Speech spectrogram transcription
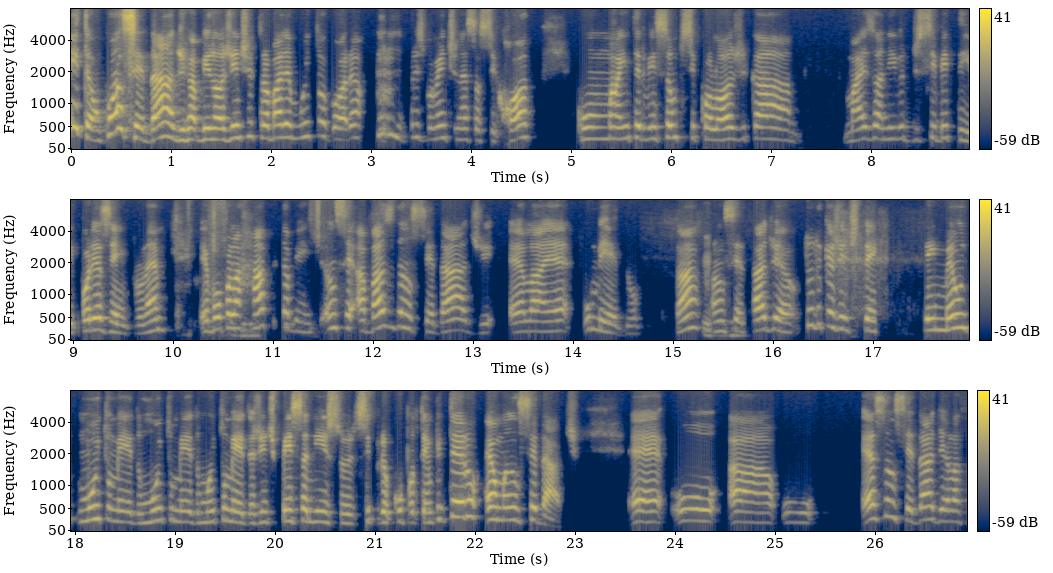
Então, com ansiedade, Rabino, a gente trabalha muito agora, principalmente nessa CICOT, com uma intervenção psicológica mais a nível de CBT. Por exemplo, né? Eu vou falar uhum. rapidamente. A base da ansiedade, ela é o medo, tá? A uhum. ansiedade é tudo que a gente tem tem muito medo, muito medo, muito medo. A gente pensa nisso, se preocupa o tempo inteiro, é uma ansiedade. É, o, a, o, essa ansiedade, ela,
